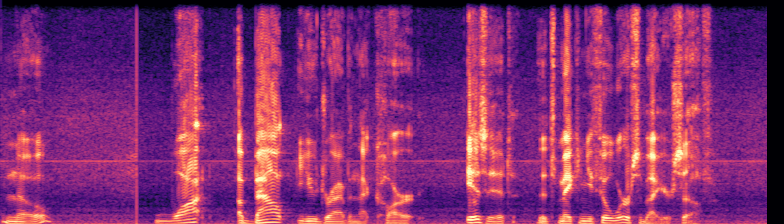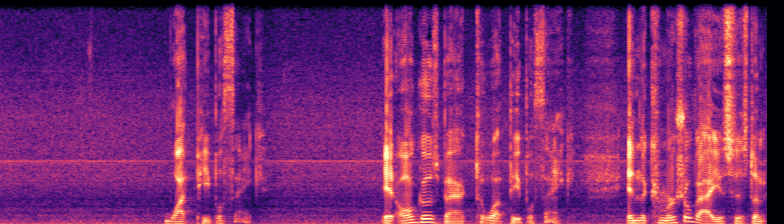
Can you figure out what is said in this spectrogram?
No. What about you driving that car is it that's making you feel worse about yourself? What people think. It all goes back to what people think. In the commercial value system,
